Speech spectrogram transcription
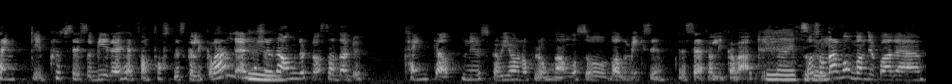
tenker, plutselig så blir det helt fantastisk allikevel. Eller så er det Mm. andre plasser der du tenker at nå skal vi gjøre noe for ungene, og så var de ikke så interessert allikevel. Nei, Så, sånn der må man jo bare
